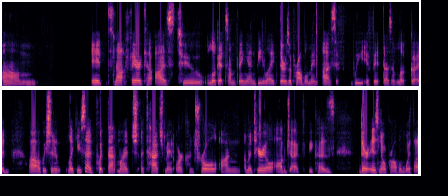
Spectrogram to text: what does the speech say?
um, it's not fair to us to look at something and be like, there's a problem in us if we if it doesn't look good. Uh, we shouldn't, like you said, put that much attachment or control on a material object because there is no problem with uh,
